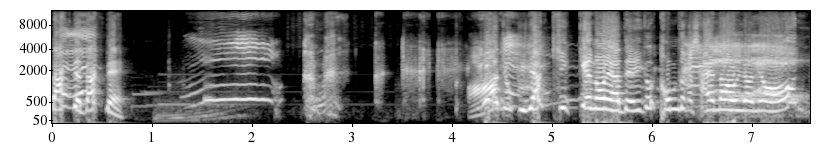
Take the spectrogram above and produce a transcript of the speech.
딱대, 딱대. 아주 그냥 깊게 넣어야 돼. 이거 검사가 잘 나오려면. 어,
